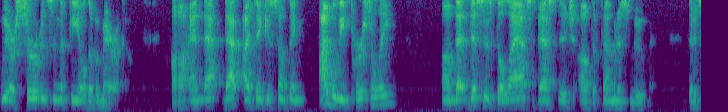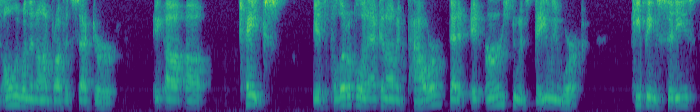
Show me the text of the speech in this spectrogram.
we are servants in the field of America. Uh, and that, that I think is something I believe personally um, that this is the last vestige of the feminist movement. That it's only when the nonprofit sector uh, uh, takes its political and economic power that it, it earns through its daily work, keeping cities,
